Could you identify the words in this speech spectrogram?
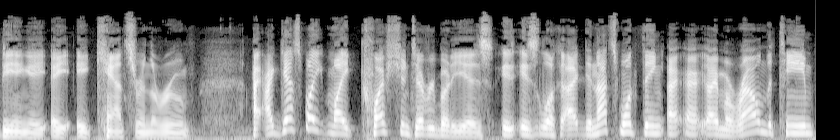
being a, a, a cancer in the room. I, I guess my, my question to everybody is is, is look, I, and that's one thing. I, I, I'm around the team.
